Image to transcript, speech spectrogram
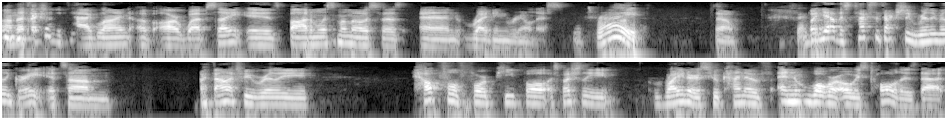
Um, that's actually the tagline of our website is bottomless mimosas and writing realness. That's right. So, Exactly. but yeah, this text is actually really, really great. It's um, I found it to be really helpful for people, especially writers who kind of, and what we're always told is that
